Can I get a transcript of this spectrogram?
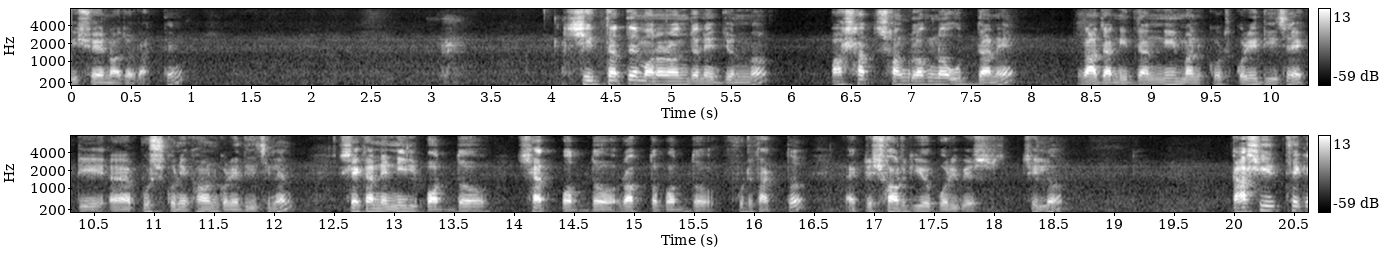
বিষয়ে নজর রাখতেন। সিদ্ধার্থে মনোরঞ্জনের জন্য প্রাসাদ সংলগ্ন উদ্যানে রাজা নির্দান নির্মাণ করে দিয়েছে একটি আহ, পুষ্করণী খনন করে দিয়েছিলেন। সেখানে নীলপদ্ম শ্বেতপদ্ম রক্তপদ্ম ফুটে থাকতো। একটি স্বর্গীয় পরিবেশ ছিল। কাশির থেকে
